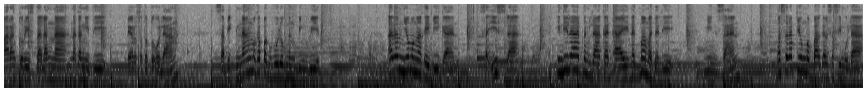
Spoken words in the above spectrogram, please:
parang turista lang na nakangiti, pero sa totoo lang, sabik nang makapaghulog ng bingwit. Alam nyo mga kaibigan, sa isla, hindi lahat ng lakad ay nagmamadali. Minsan, masarap yung mabagal sa simula.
